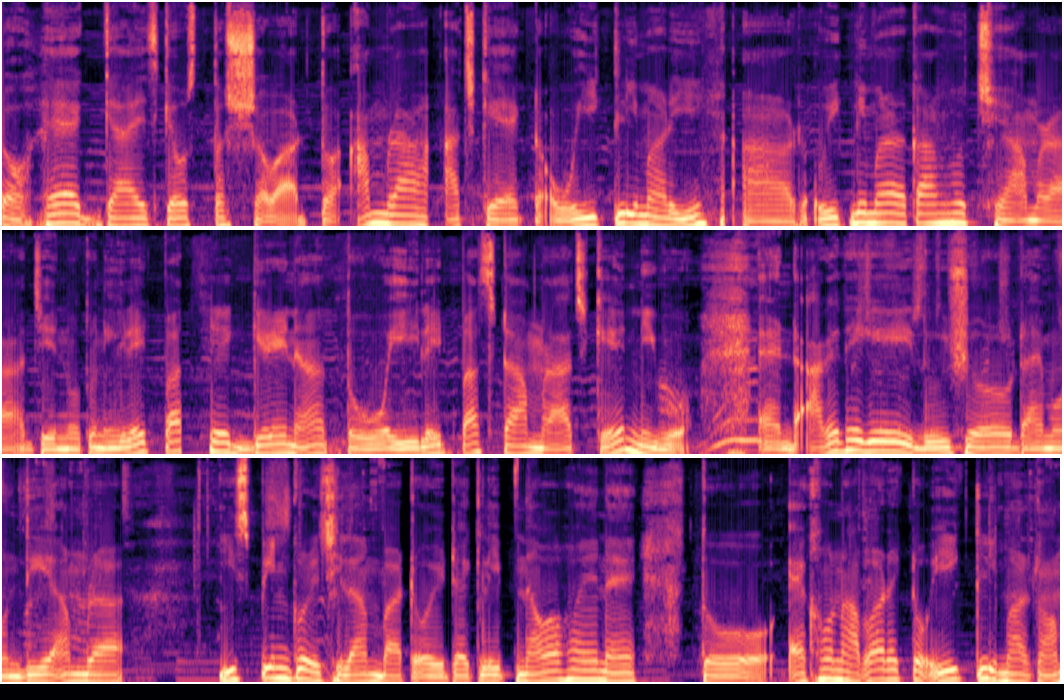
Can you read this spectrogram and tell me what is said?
তো হ্যাঁ গাইজ কে অবস্থা সবার? তো আমরা আজকে একটা উইকলি মারি, আর উইকলি মারার কারণ হচ্ছে আমরা যে নতুন ইলেট পাসে গেই না, তো ওই ইলেট পাসটা আমরা আজকে নিব। অ্যান্ড আগে থেকেই দুইশো ডায়মন্ড দিয়ে আমরা স্পিন করেছিলাম বাট ওইটা ক্লিপ নেওয়া হয় না তো এখন আবার একটা উইকলি মারলাম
